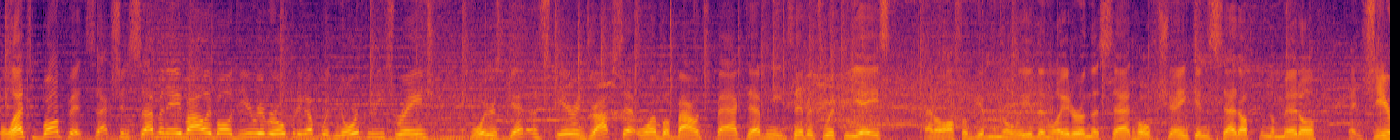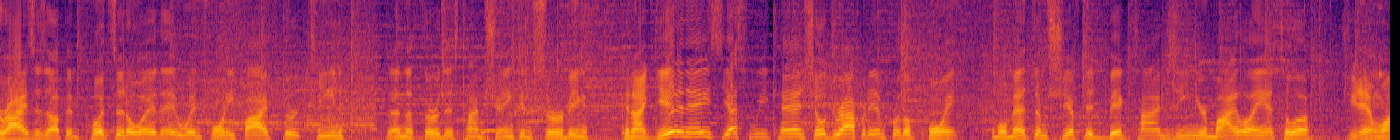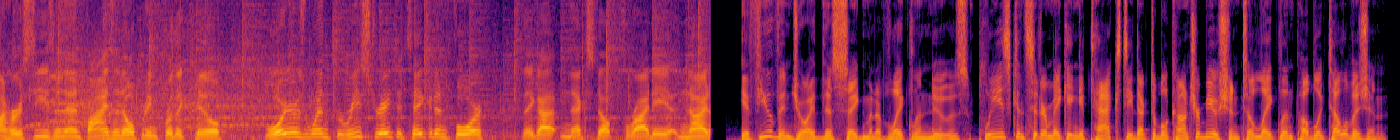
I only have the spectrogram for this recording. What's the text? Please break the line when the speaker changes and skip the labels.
Let's bump it. Section 7A volleyball, Deer River opening up with Northeast Range. Warriors get a scare and drop set one, but bounce back. Devaney Tibbetts with the ace. That'll also give them the lead. Then later in the set, Hope Shankin set up in the middle, and she rises up and puts it away. They win 25-13. Then the third, this time Shankin serving. Can I get an ace? Yes, we can. She'll drop it in for the point. The momentum shifted big time. Senior Mila Antela, she didn't want her season then, finds an opening for the kill. Warriors win three straight to take it in four. They got next up Friday night.
If you've enjoyed this segment of Lakeland News, please consider making a tax-deductible contribution to Lakeland Public Television.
